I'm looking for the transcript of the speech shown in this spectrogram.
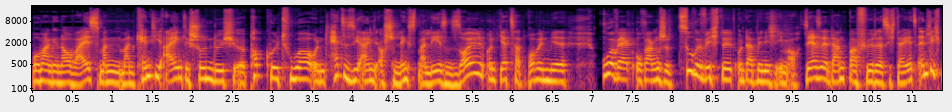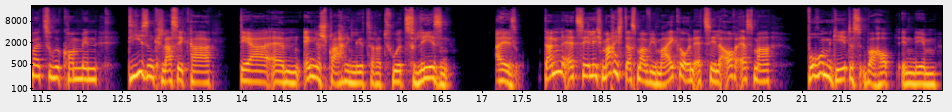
wo man genau weiß, man, man kennt die eigentlich schon durch äh, Popkultur und hätte sie eigentlich auch schon längst mal lesen sollen. Und jetzt hat Robin mir Uhrwerk Orange zugewichtelt und da bin ich ihm auch sehr, sehr dankbar für, dass ich da jetzt endlich mal zugekommen bin, diesen Klassiker der ähm, englischsprachigen Literatur zu lesen. Also, dann erzähle ich, mache ich das mal wie Maike und erzähle auch erstmal, worum geht es überhaupt in dem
